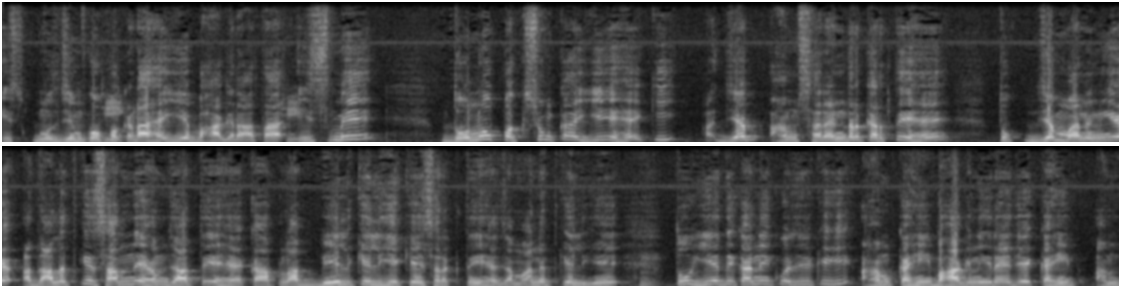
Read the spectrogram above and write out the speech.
इस मुलजिम को पकड़ा है ये भाग रहा था। इसमें दोनों पक्षों का ये है कि जब हम सरेंडर करते हैं तो जब माननीय अदालत के सामने हम जाते हैं का अपना बेल के लिए केस रखते हैं जमानत के लिए हम्म। तो ये दिखाने की वजह कि हम कहीं भाग नहीं रहे कहीं हम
